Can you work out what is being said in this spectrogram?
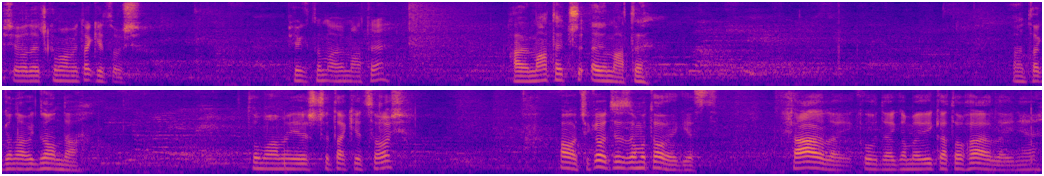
W środeczku mamy takie coś. Piękną armatę. Armatę czy armatę? Ale tak ona wygląda. Tu mamy jeszcze takie coś. O, ciekawe co za motorek jest. Harley, kurde, jak Ameryka to Harley, nie?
